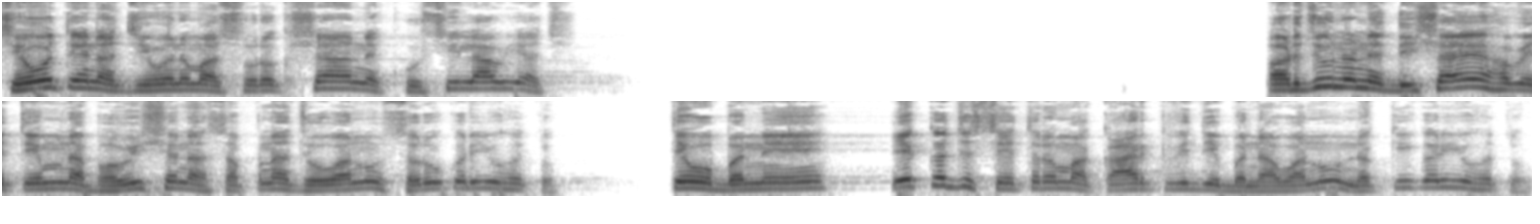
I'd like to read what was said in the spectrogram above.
જેઓ તેના જીવનમાં સુરક્ષા અને ખુશી લાવ્યા છે. અર્જુન અને દિશાએ હવે તેમના ભવિષ્યના સપના જોવાનું શરૂ કર્યું હતું. તેઓ બંને એક જ ક્ષેત્રમાં કારકિર્દી બનાવવાનું નક્કી કર્યું હતું,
